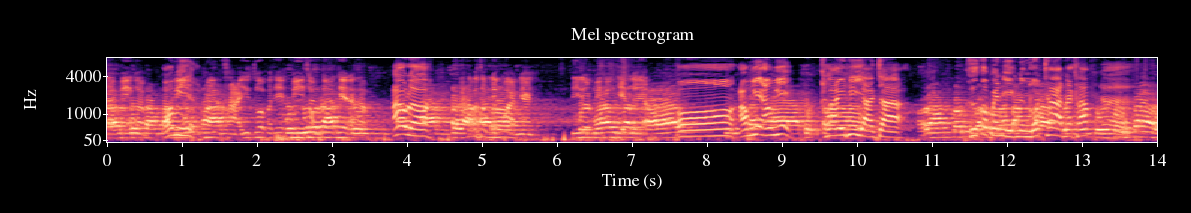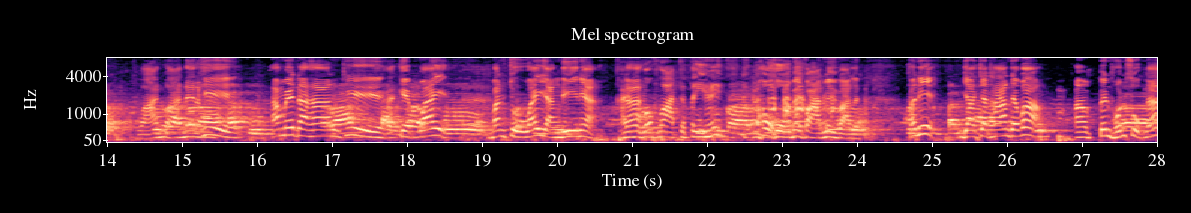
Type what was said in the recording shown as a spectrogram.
ครับมีครับอ๋อมี มีขายอยู่ทั่วประเทศมีส่งทั่วประเทศนะครับอ้าวเหรอถ้ามาส่งจังหวัดไงตีรถมีห้องเย็นเลยอะอ๋อเอางี้เอางี้ ใครที่อยากจะคือก็เป็นอีกหนึ่งรสชาตินะครับอ่าหวานหวานแน่นอนที่อเมดาฮานที่เก็บไว้บรรจุไว้อย่างดีเนี่ย ใครนะบอกว่าฝาดจะตีให้โอ้โหไม่ฝาดไม่ฝาดเลยคราวนี้อยากจะทานแต่ว่าอ่าเป็นผลสุกนะ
